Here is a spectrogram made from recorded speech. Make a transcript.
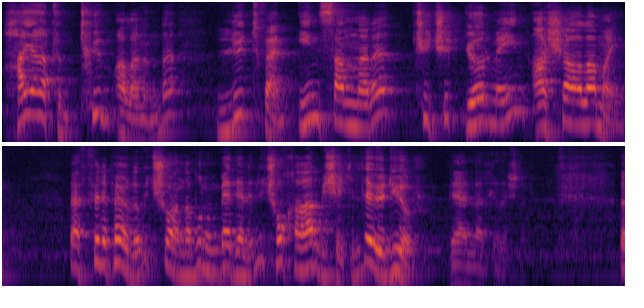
Hayatın tüm alanında lütfen insanları küçük görmeyin, aşağılamayın. Ve Filip Ergovic şu anda bunun bedelini çok ağır bir şekilde ödüyor değerli arkadaşlar. Ee,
